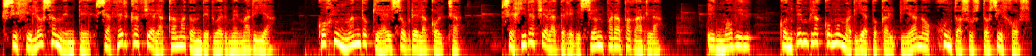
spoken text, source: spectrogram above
Sigilosamente se acerca hacia la cama donde duerme María. Coge un mando que hay sobre la colcha. Se gira hacia la televisión para apagarla. Inmóvil, contempla cómo María toca el piano junto a sus dos hijos.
